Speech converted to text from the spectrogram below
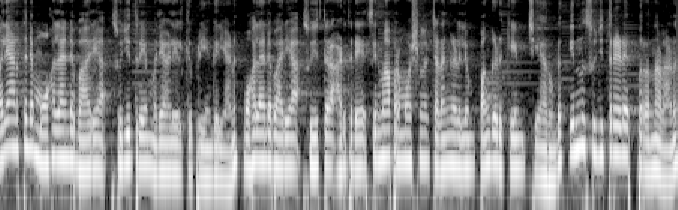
മലയാളത്തിന്റെ മോഹൻലാലിന്റെ ഭാര്യ സുചിത്രയും മലയാളികൾക്ക് പ്രിയങ്കരിയാണ്. മോഹൻലാലിന്റെ ഭാര്യ സുചിത്ര അടുത്തിടെ സിനിമാ പ്രൊമോഷണൽ ചടങ്ങുകളിലും പങ്കെടുക്കുകയും ചെയ്യാറുണ്ട്. ഇന്ന് സുചിത്രയുടെ പിറന്നാളാണ്.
